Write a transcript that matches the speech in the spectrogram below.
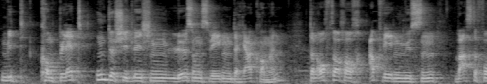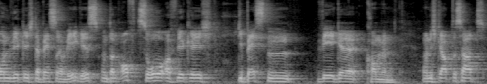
mit komplett unterschiedlichen Lösungswegen daherkommen, dann oft auch, auch abwägen müssen, was davon wirklich der bessere Weg ist und dann oft so auf wirklich die besten Wege kommen. Und ich glaube, das hat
